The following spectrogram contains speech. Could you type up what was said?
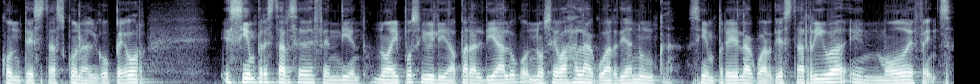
contestas con algo peor. Es siempre estarse defendiendo, no hay posibilidad para el diálogo, no se baja la guardia nunca, siempre la guardia está arriba en modo defensa.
